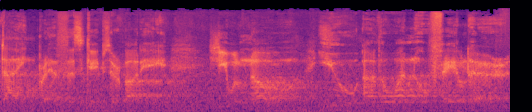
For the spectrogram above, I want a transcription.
dying breath escapes her body, she will know you are the one who failed her.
